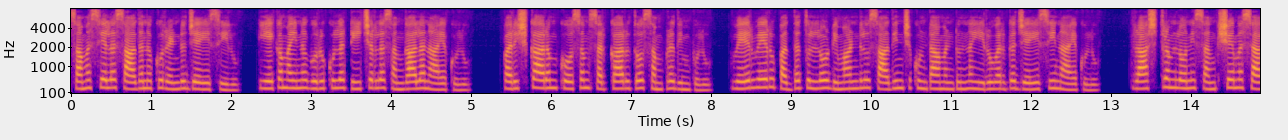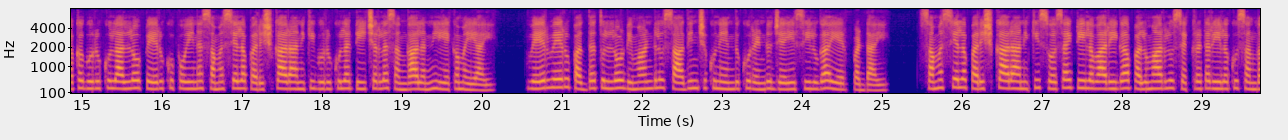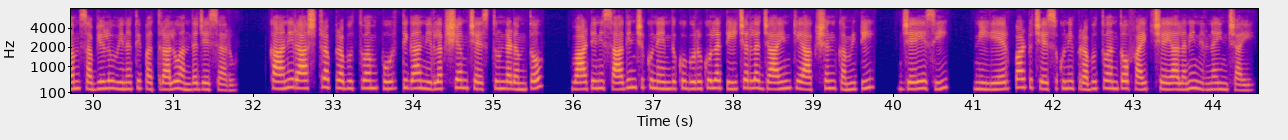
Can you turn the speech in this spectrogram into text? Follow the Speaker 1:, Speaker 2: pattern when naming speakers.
Speaker 1: సమస్యల సాధనకు రెండు జేఏసీలు ఏకమైన గురుకుల టీచర్ల సంఘాల నాయకులు పరిష్కారం కోసం సర్కారుతో సంప్రదింపులు వేర్వేరు పద్ధతుల్లో డిమాండ్లు సాధించుకుంటామంటున్న ఇరువర్గ జేఏసీ నాయకులు. రాష్ట్రంలోని సంక్షేమ శాఖ గురుకులాల్లో పేరుకుపోయిన సమస్యల పరిష్కారానికి గురుకుల టీచర్ల సంఘాలన్నీ ఏకమయ్యాయి. వేర్వేరు పద్ధతుల్లో డిమాండ్లు సాధించుకునేందుకు రెండు జేఏసీలుగా ఏర్పడ్డాయి. సమస్యల పరిష్కారానికి సొసైటీల వారీగా పలుమార్లు సెక్రటరీలకు సంఘం సభ్యులు వినతి పత్రాలు అందజేశారు. కాని రాష్ట్ర ప్రభుత్వం పూర్తిగా నిర్లక్ష్యం చేస్తుండడంతో వాటిని సాధించుకునేందుకు గురుకుల టీచర్ల జాయింట్ యాక్షన్ కమిటీ జేఏసీ ని ఏర్పాటు చేసుకుని ప్రభుత్వంతో ఫైట్ చేయాలని నిర్ణయించాయి.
